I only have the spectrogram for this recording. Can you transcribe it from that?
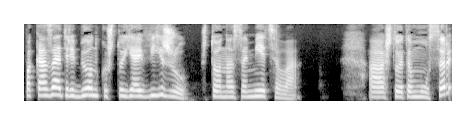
показать ребенку, что я вижу, что она заметила, что это мусор.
